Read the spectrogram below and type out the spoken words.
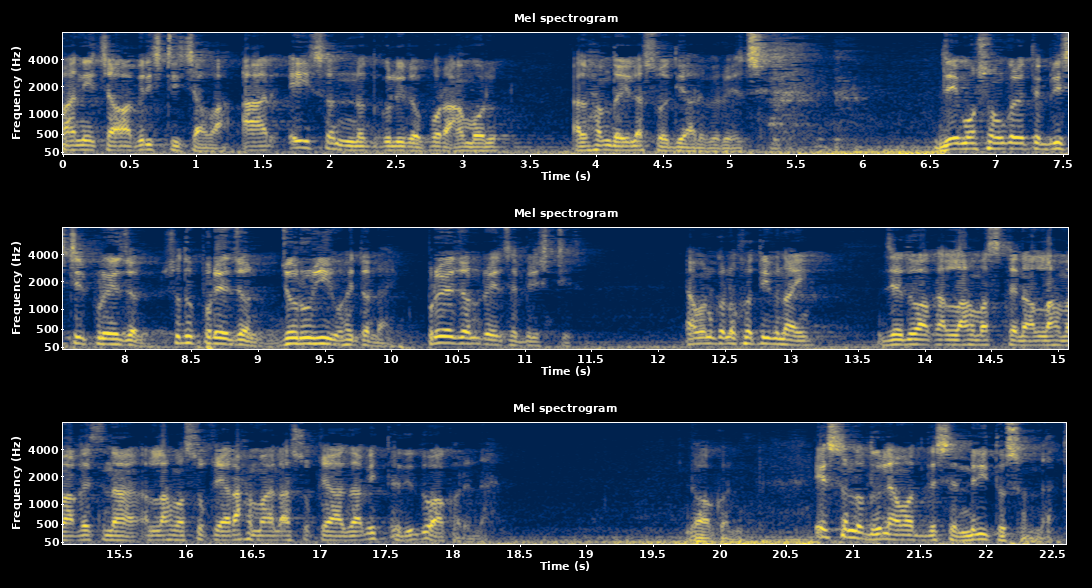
পানি চাওয়া, বৃষ্টি চাওয়া, আর এই সন্ন্যতগুলির ওপর আমল আলহামদুলিল্লাহ সৌদি আরবে রয়েছে। যে মৌসুমগুলোতে বৃষ্টির প্রয়োজন, শুধু প্রয়োজন, জরুরি হয়তো নাই। প্রয়োজন রয়েছে বৃষ্টির। এমন কোন খতিব নাই যে দোয়াক আল্লাহ মাস্তেন আল্লাহ আগেসনা আল্লাহ সুকিয়া রহমা আল্লাহ সুকিয়া আজাব ইত্যাদি দোয়া করে না। দোয়া করেন। এই সন্ন্যতগুলি আমাদের দেশের মৃত সন্ন্যত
